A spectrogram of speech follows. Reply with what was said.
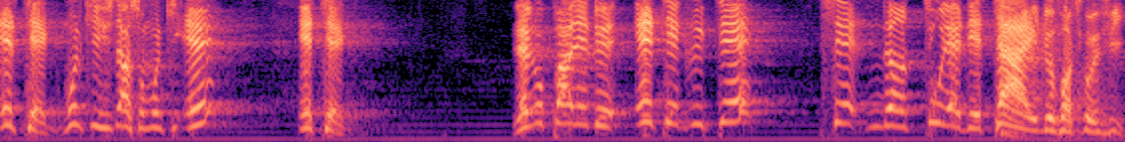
intègre. Monde qui est juste là, c'est monde qui est intègre. Là, nous parler de intégrité, c'est dans tous les détails de votre vie.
